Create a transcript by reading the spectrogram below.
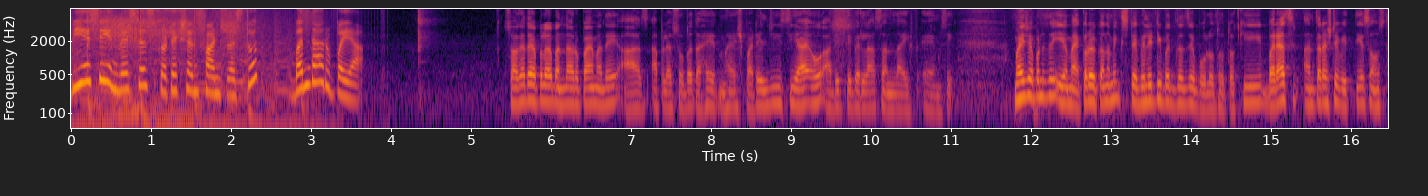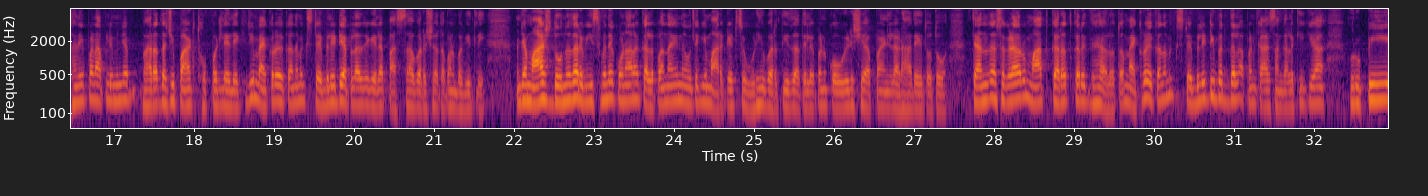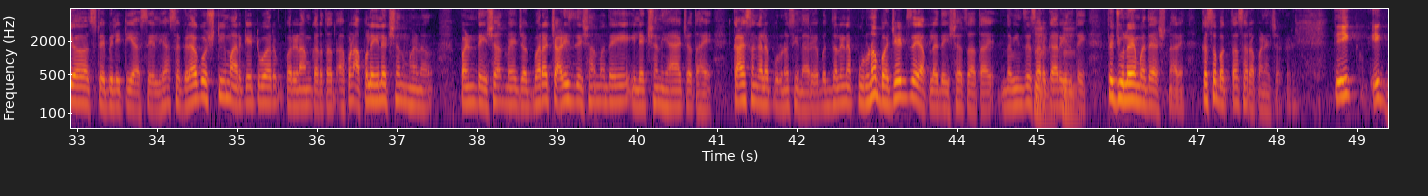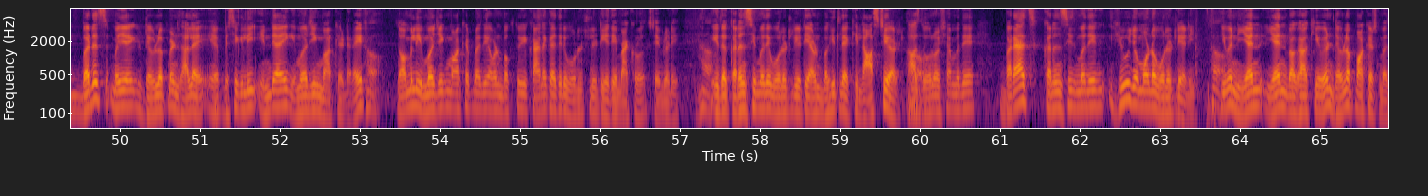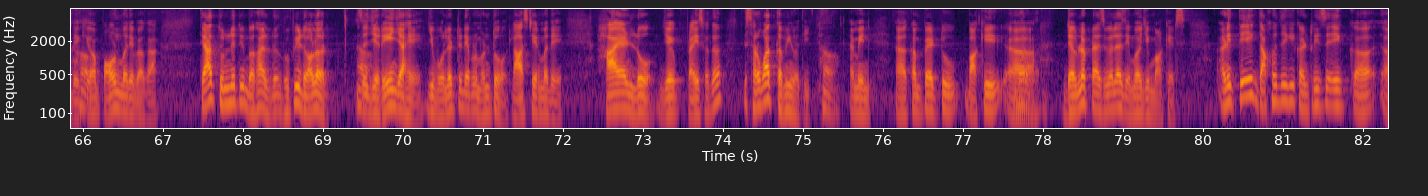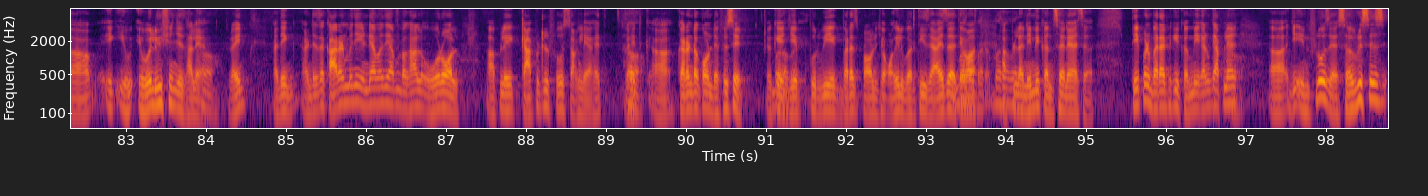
बीएससी इन्व्हेस्टर्स प्रोटेक्शन फंड प्रस्तुत. बंधा रुपया स्वागत आहे आपलं बंधा रुपयामध्ये आज आपल्यासोबत आहेत Mahesh Patilji C I O Aditya Birla Sun Life A M C Mahesh आपण जे मॅक्रो इकॉनॉमिक स्टेबिलिटीबद्दल जे बोलत होतो की बऱ्याच आंतरराष्ट्रीय वित्तीय संस्थांनी पण आपली म्हणजे भारताची पाठ थोपटलेली आहे की जी मॅक्रो इकॉनॉमिक स्टेबिलिटी आपल्याला जे गेल्या पाच सहा वर्षात आपण बघितली. म्हणजे मार्च दोन हजार वीसमध्ये कोणाला कल्पनाही नव्हती की मार्केटचे उडी वरती जातील पण कोविडशी आपण लढा देत होतो. त्यानंतर सगळ्यावर मात करत करत हे आलो. तर मॅक्रो इकॉनॉमिक स्टेबिलिटीबद्दल आपण काय सांगाल की किंवा रुपी स्टेबिलिटी असेल ह्या सगळ्या गोष्टी मार्केटवर परिणाम करतात. आपण आपलं इलेक्शन म्हणू पण देशात म्हणजे जगभरात चाळीस देशांमध्ये इलेक्शन ह्या ह्याच्यात आहे. काय सांगायला पूर्ण सिनारिओबद्दल आणि पूर्ण बजेट जे आपल्या देशाचं आता नवीन जे सरकार येईल ते ते जुलैमध्ये असणार आहे. कसं बघता सर आपण याच्याकडे? ते एक एक बरेच म्हणजे एक डेव्हलपमेंट झालं आहे बेसिकली इंडिया एक इमर्जिंग मार्केट आहे राईट. नॉर्मली इमर्जिंग मार्केटमध्ये आपण बघतो की काय ना काहीतरी वोलटिलिटी येते मॅक्रो स्टेबिलिटी इथं करन्सीमध्ये वोलटिलिटी आपण बघितलं की लास्ट इयर लास्ट दोन वर्षामध्ये बऱ्याच करन्सीजमध्ये ह्यूज अमाऊंट ऑफ वोलटिली आली. इवन येन येन बघा किंवा इव्हन डेव्हलप मार्केट्समध्ये किंवा पाऊंडमध्ये बघा. त्या तुलनेत तुम्ही बघाल रुपी डॉलरचं जे रेंज आहे जी वोलटिलिटी आपण म्हणतो लास्ट इयरमध्ये हाय अँड लो जे प्राईस होतं ते सर्वात कमी होती. हो. आय मीन कम्पेअर्ड टू बाकी developed as well as emerging markets आणि ते एक दाखवते की कंट्रीचं एक अ, अ, एक एव्होल्युशन जे झालं आहे राईट आय थिंक आणि त्याचं कारण म्हणजे इंडियामध्ये आपण बघाल ओव्हरऑल आपले कॅपिटल फ्लोज चांगले आहेत right current account deficit okay जे पूर्वी एक बरंच प्रॉब्लेम ऑइल वरती जायचं तेव्हा आपल्याला नेहमी कन्सर्न यायचं. ते पण बऱ्यापैकी कमी आहे कारण की आपल्या अ, जे इन्फ्लोज आहे सर्व्हिसेस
